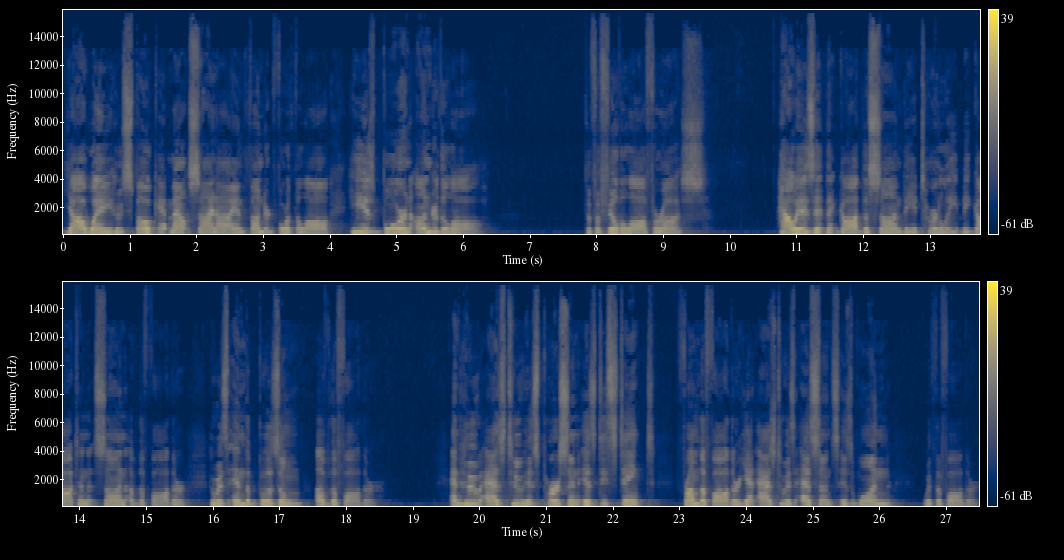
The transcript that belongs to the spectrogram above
Yahweh, who spoke at Mount Sinai and thundered forth the law, he is born under the law to fulfill the law for us. How is it that God the Son, the eternally begotten Son of the Father, who is in the bosom of the Father, and who, as to his person, is distinct from the Father, yet as to his essence, is one with the Father?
